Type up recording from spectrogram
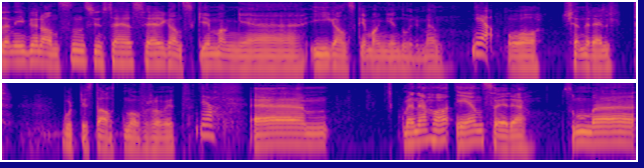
den ignoransen syns jeg ser ganske mange i ganske mange nordmenn. Ja. Og generelt borti staten òg, for så vidt. Ja. Um, men jeg har én serie som eh,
